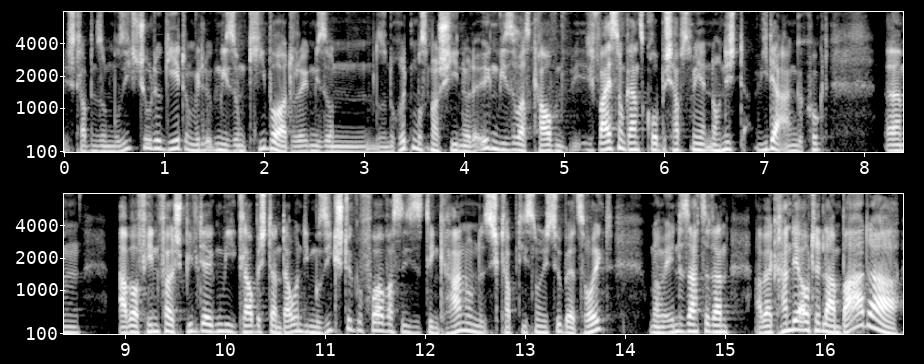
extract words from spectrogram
ich glaube, in so ein Musikstudio geht und will irgendwie so ein Keyboard oder irgendwie so, ein, so eine Rhythmusmaschine oder irgendwie sowas kaufen. Ich weiß nur ganz grob, ich habe es mir noch nicht wieder angeguckt. Ähm, aber auf jeden Fall spielt er irgendwie, glaube ich, dann dauernd die Musikstücke vor, was dieses Ding kann. Und ich glaube, die ist noch nicht so überzeugt. Und am Ende sagt sie dann, aber er kann der auch die Lambada.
